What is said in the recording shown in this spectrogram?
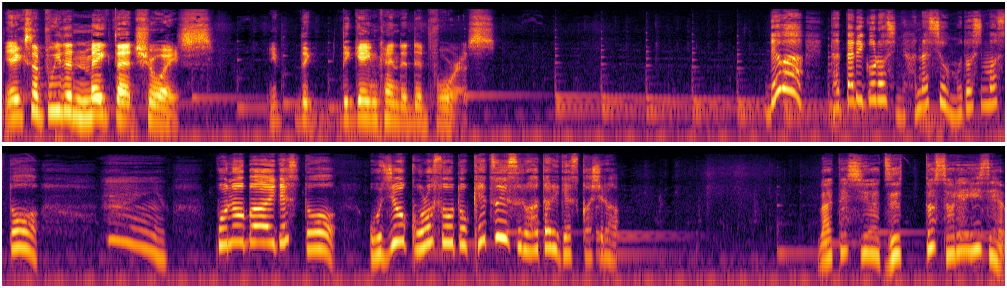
Yeah, except we didn't make that choice. The the game kind of did for us. ではたたり殺しに話を戻しますとふんこの場合ですとおじを殺そうと決意するあたりですかしら？私はずっとそれ以前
